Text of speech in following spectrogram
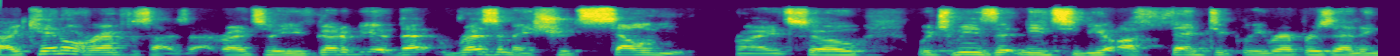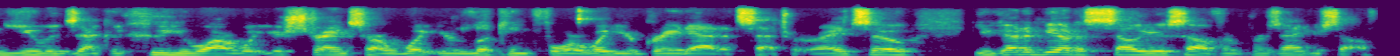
I can't overemphasize that, right? So you've got to be that resume should sell you, right? So which means it needs to be authentically representing you exactly who you are, what your strengths are, what you're looking for, what you're great at, et cetera, right? So you got to be able to sell yourself and present yourself.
